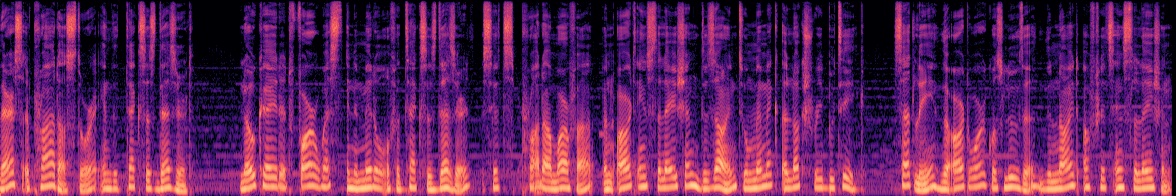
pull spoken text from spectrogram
There's a Prada store in the Texas desert. Located far west in the middle of a Texas desert sits Prada Marfa, an art installation designed to mimic a luxury boutique. Sadly, the artwork was looted the night after its installation.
